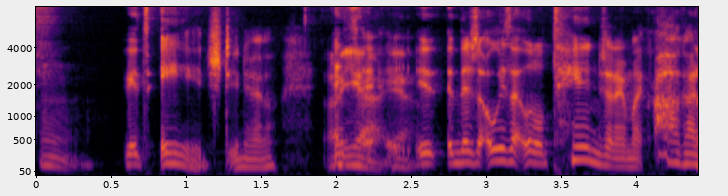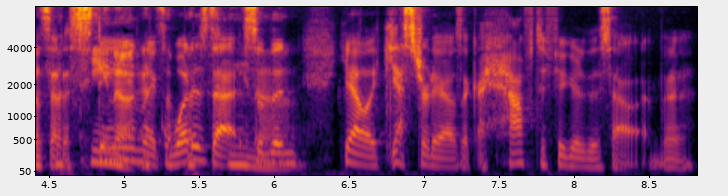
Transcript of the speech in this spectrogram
mm. It's aged, you know. It's- Oh, yeah, it- yeah. it- and there's always that little tinge, and I'm like, oh god, is that a stain? patina. Like, It's a what is that? So then, yeah, like yesterday, I was like, I have to figure this out. I'm gonna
